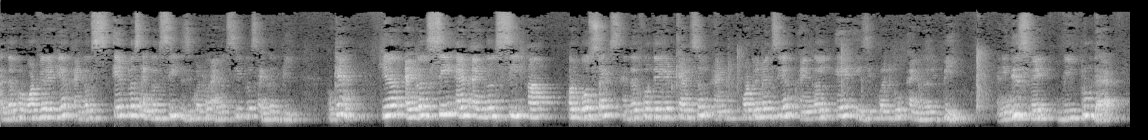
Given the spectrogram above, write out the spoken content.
and therefore what we write here angle A plus angle C is equal to angle C plus angle B. Okay? Here angle C and angle C are on both sides and therefore they get cancelled. And what remains here? Angle A is equal to angle B. And in this way we prove that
